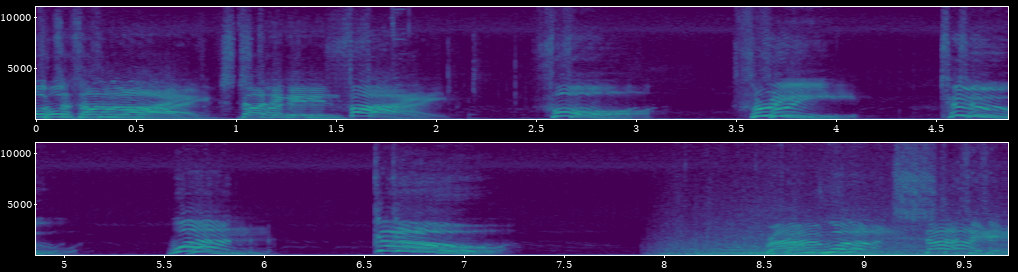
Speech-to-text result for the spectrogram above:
Forzathon Live, starting in five, four, three, two, one, go! Round one started!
